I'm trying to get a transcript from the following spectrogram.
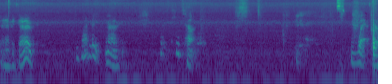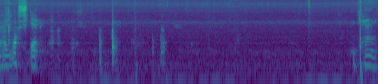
There we go. Is that leak? No. Let's heat up. It's wet where I washed it. Okay.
